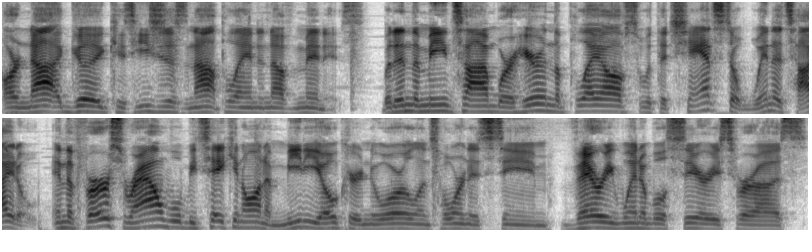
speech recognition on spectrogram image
are not good because he's just not playing enough minutes. But in the meantime, we're here in the playoffs with a chance to win a title. In the first round, we'll be taking on a mediocre New Orleans Hornets team. Very winnable series for us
